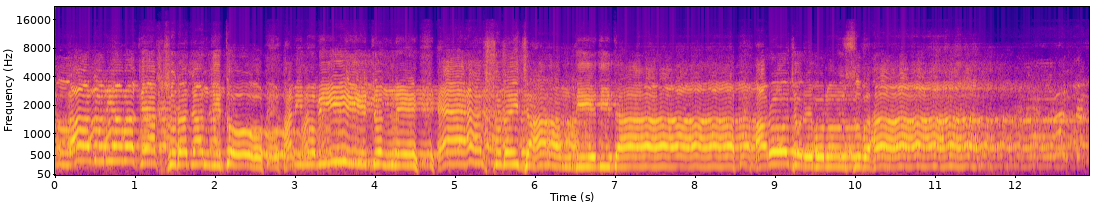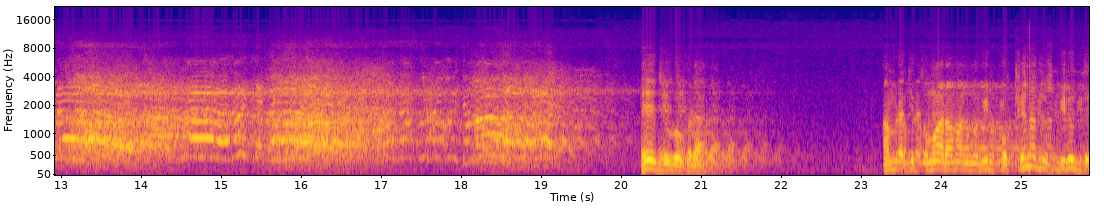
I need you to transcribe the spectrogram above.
আল্লাহ যদি আমাকে একশোটা জান দিত, আমি নবীর জন্য একশোটাই জান দিয়ে দিতাম। আরও জোরে বলুন, সুবহান। হে যুবকরা, আমরা কি তোমার আমার নবীর পক্ষে না বিরুদ্ধে?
